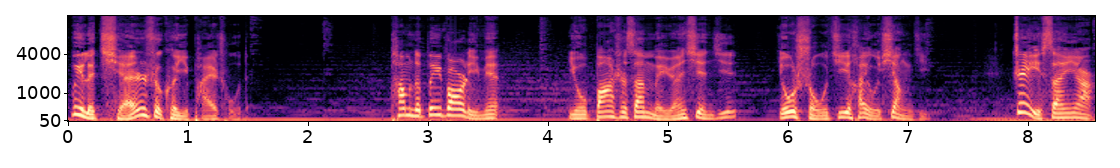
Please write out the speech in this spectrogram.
为了钱是可以排除的。他们的背包里面有八十三美元现金，有手机，还有相机。这三样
